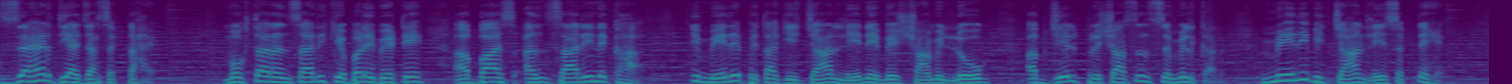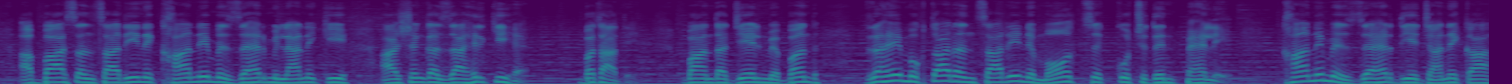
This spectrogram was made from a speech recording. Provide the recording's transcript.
जहर दिया जा सकता है। मुख्तार अंसारी के बड़े बेटे अब्बास अंसारी ने कहा कि मेरे पिता की जान लेने में शामिल लोग अब जेल प्रशासन से मिलकर मेरी भी जान ले सकते हैं। अब्बास अंसारी ने खाने में जहर मिलाने की आशंका ज़ाहिर की है। बता दें, बांदा जेल में बंद रहे मुख्तार अंसारी ने मौत से कुछ दिन पहले खाने में जहर दिए जाने का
